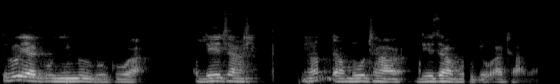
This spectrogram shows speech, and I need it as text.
သူတို့ရဲ့ကူညီမှုကိုကိုကအလေးထားနော်တမိုးထားလေးစားဖို့လိုအပ်တာပါ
